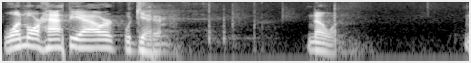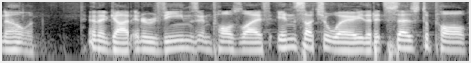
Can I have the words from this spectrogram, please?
one more happy hour, we'd get him. No one. No one. And then God intervenes in Paul's life in such a way that it says to Paul,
